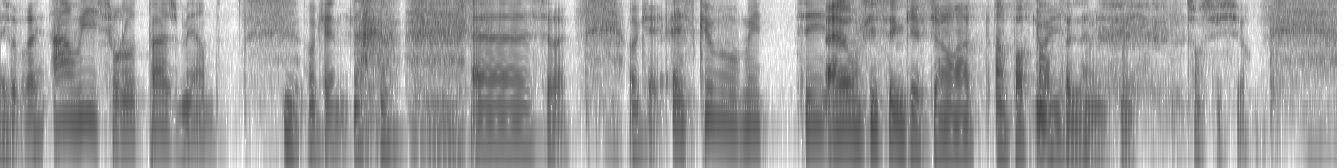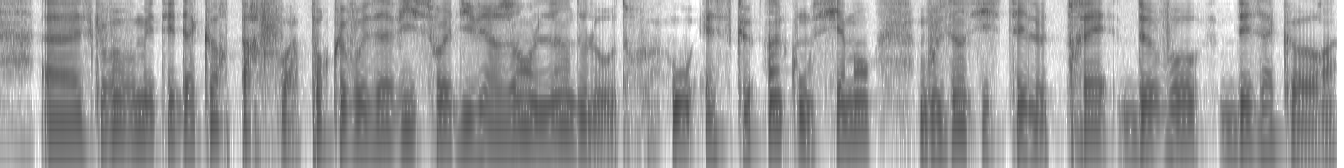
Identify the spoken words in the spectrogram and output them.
C'est vrai? Ah oui, sur l'autre page, merde. Mm. Ok. euh, c'est vrai. Ok. Est-ce que vous mettez... Ah, en plus, c'est une question importante, celle-là. Oui, oui. j'en suis sûr. Euh, est-ce que vous vous mettez d'accord parfois pour que vos avis soient divergents l'un de l'autre? Ou est-ce que inconsciemment, vous insistez le trait de vos désaccords?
